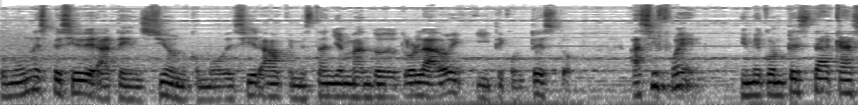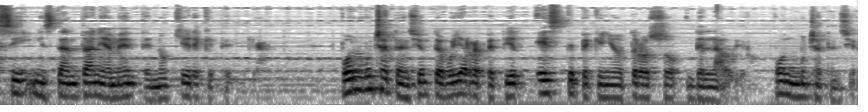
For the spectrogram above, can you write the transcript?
como una especie de atención, como decir, ah, que me están llamando de otro lado y, te contesto. Así fue, y me contesta casi instantáneamente, no quiere que te diga. Pon mucha atención, te voy a repetir este pequeño trozo del audio. Pon mucha atención.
